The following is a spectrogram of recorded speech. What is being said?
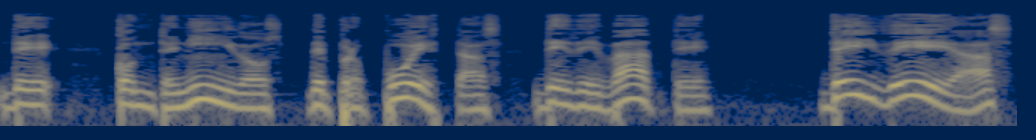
de contenidos, de propuestas, de debate, de ideas,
